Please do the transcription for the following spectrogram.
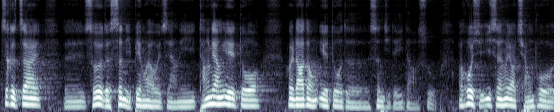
这个在呃所有的生理变化会这样，你糖量越多，会拉动越多的身体的胰岛素，啊，或许医生会要强迫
